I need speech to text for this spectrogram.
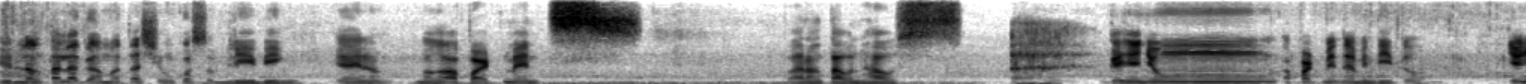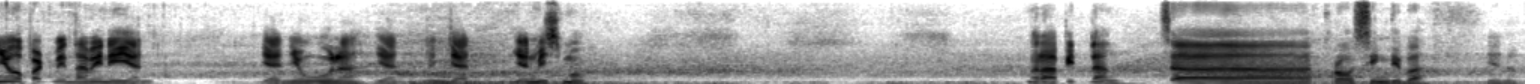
Yun lang talaga mataas yung cost of living. Yan, mga apartments. Parang townhouse. Ah, ganyan yung apartment namin dito. Yan yung apartment namin eh, yan. Yan yung una, yan, nandyan. Yan mismo. Marapit lang sa crossing, di ba? Yan oh.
